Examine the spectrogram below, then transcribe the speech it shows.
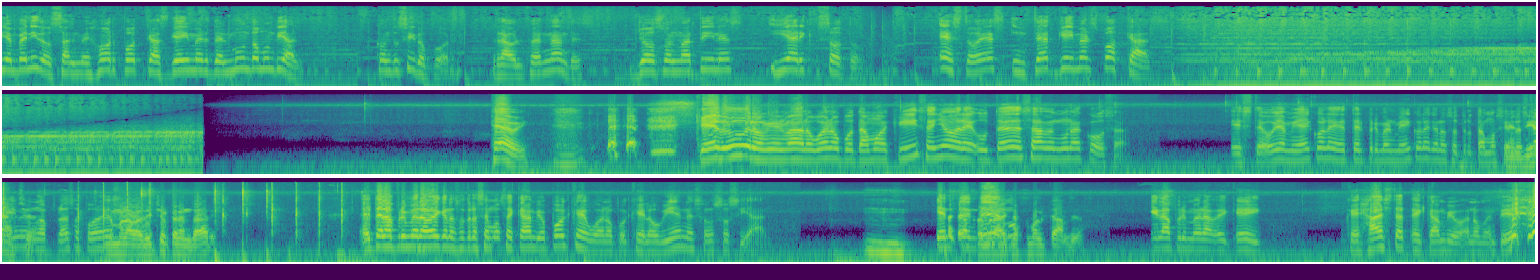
Bienvenidos al mejor podcast gamer del mundo mundial, conducido por Raúl Fernández, Josuel Martínez y Eric Soto. Esto es Intet Gamers Podcast. Heavy. Qué duro, mi hermano. Bueno, pues estamos aquí, señores. Ustedes saben una cosa. Este, hoy es miércoles, este es el primer miércoles que nosotros estamos haciendo streaming. Un aplauso por eso. No me lo había dicho el calendario. Esta es la primera vez que nosotros hacemos ese cambio. ¿Por qué? Bueno, porque los viernes son social. Mm, Y Es la primera vez que entendemos hacemos el cambio. que es la primera vez que, que hashtag el cambio, no mentira.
